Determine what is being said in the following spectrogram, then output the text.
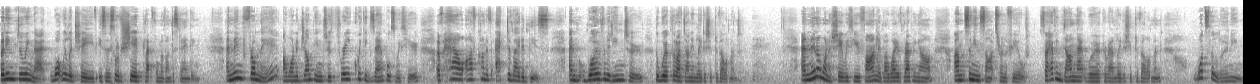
But in doing that, what we'll achieve is a sort of shared platform of understanding. And then from there, I want to jump into three quick examples with you of how I've kind of activated this and woven it into the work that I've done in leadership development. And then I want to share with you, finally, by way of wrapping up, um, some insights from the field. So, having done that work around leadership development, what's the learning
